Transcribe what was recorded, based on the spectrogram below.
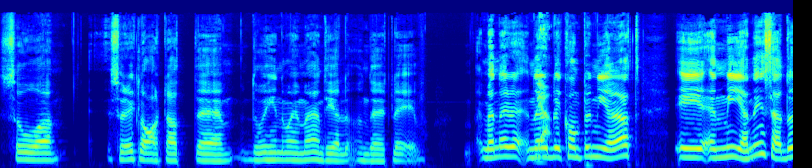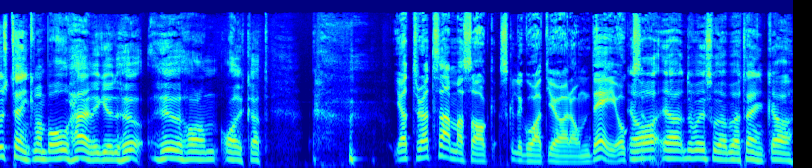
Så, så det är klart att eh, då hinner man ju med en del under ett liv. Men när, det, när Ja. det blir komprimerat i en mening så här, då tänker man bara, åh herregud, hur, hur har de orkat? Jag tror att samma sak skulle gå att göra om dig också. Ja, ja, det var ju så jag började tänka.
